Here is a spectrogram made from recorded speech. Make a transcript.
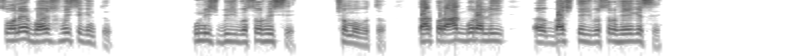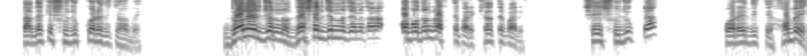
সোহানের বয়স হয়েছে কিন্তু উনিশ বিশ বছর হয়েছে সম্ভবত। তারপর আকবর আলী বাইশ তেইশ বছর হয়ে গেছে। তাদেরকে সুযোগ করে দিতে হবে। দলের জন্য, দেশের জন্য যেন তারা অবদান রাখতে পারে, খেলতে পারে। সেই সুযোগটা করে দিতে হবে।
